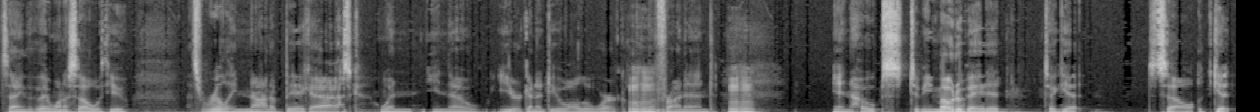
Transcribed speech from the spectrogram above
saying that they want to sell with you that's really not a big ask when you know you're going to do all the work on the front end in hopes to be motivated to get sell get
